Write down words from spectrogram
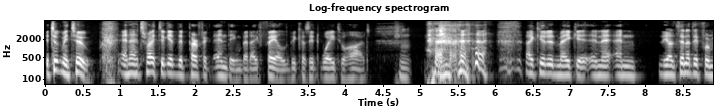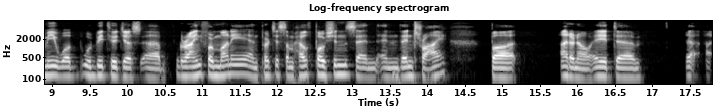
It took me two, and I tried to get the perfect ending, but I failed because it's way too hard. Hmm. I couldn't make it, and and the alternative for me would would be to just uh, grind for money and purchase some health potions and and then try, but I don't know it. Um, I-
